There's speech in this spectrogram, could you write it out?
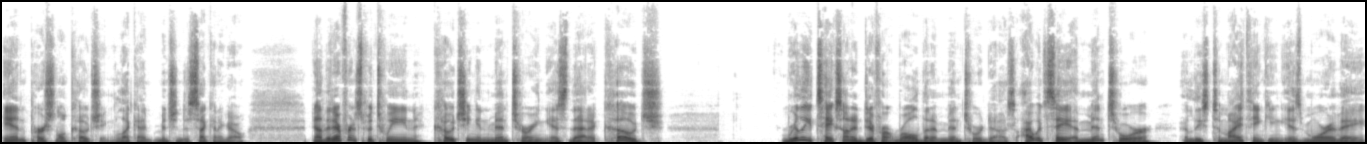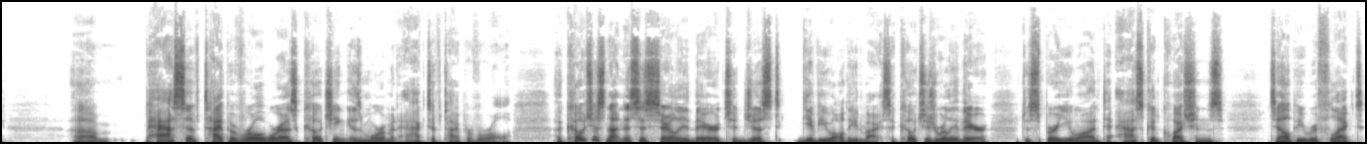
in personal coaching, like I mentioned a second ago. Now, the difference between coaching and mentoring is that a coach really takes on a different role than a mentor does. I would say a mentor, at least to my thinking, is more of a um, passive type of role, whereas coaching is more of an active type of role. A coach is not necessarily there to just give you all the advice. A coach is really there to spur you on, to ask good questions, to help you reflect,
